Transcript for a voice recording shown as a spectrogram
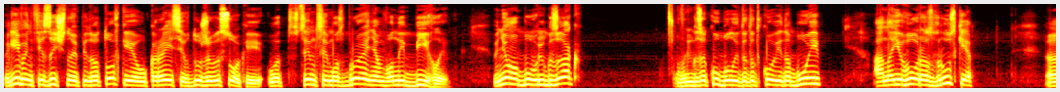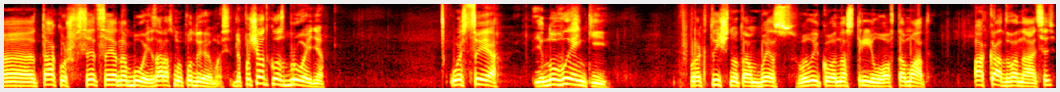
Рівень фізичної підготовки у корейців дуже високий. От цим цим озброєнням вони бігли. В нього був рюкзак, в рюкзаку були додаткові набої, а на його розгрузки е, також все це набої. Зараз ми подивимось. Для початку озброєння. Ось це новенький, практично там без великого настрілу автомат АК-12.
